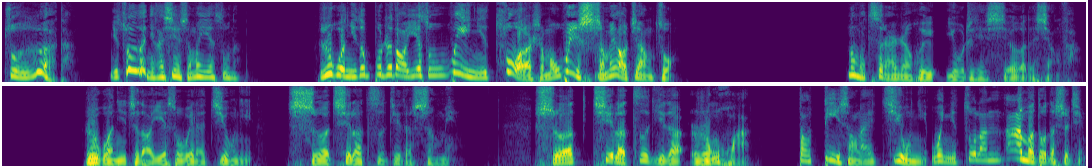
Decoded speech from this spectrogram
作恶的。你作恶，你还信什么耶稣呢？如果你都不知道耶稣为你做了什么，为什么要这样做，那么自然人会有这些邪恶的想法。如果你知道耶稣为了救你，舍弃了自己的生命，舍弃了自己的荣华，到地上来救你，为你做了那么多的事情，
